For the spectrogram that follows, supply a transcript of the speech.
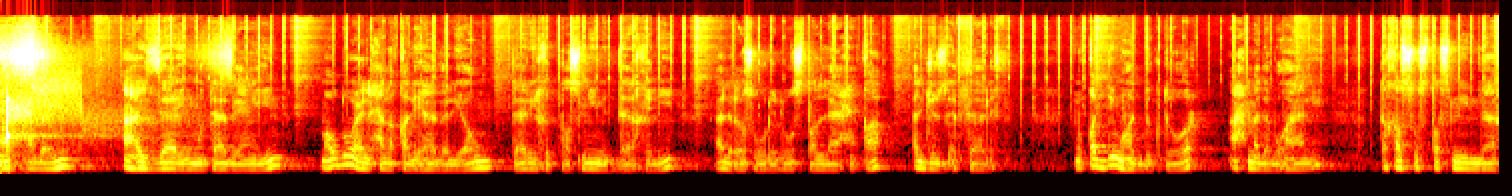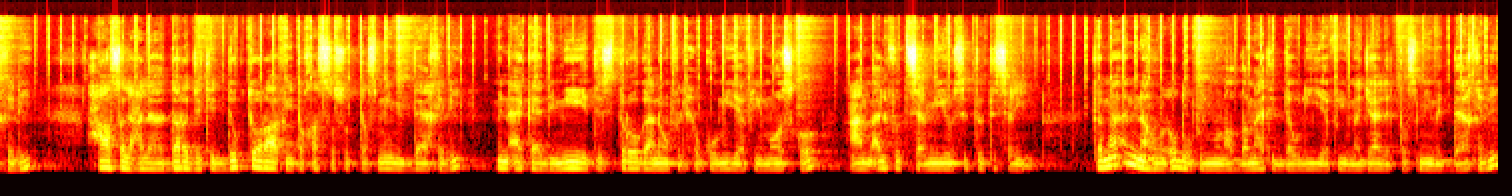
مرحبا أعزائي المتابعين موضوع الحلقة لهذا اليوم تاريخ التصميم الداخلي العصور الوسطى اللاحقة الجزء الثالث. يقدمها الدكتور أحمد أبو هاني تخصص تصميم داخلي حاصل على درجة الدكتوراه في تخصص التصميم الداخلي من أكاديمية ستروغانوف الحكومية في موسكو عام 1996 كما أنه عضو في المنظمات الدولية في مجال التصميم الداخلي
